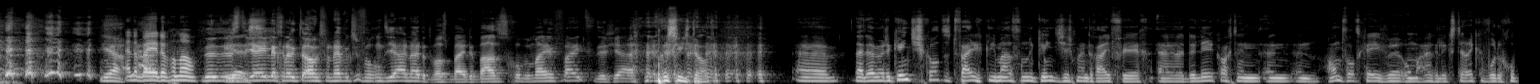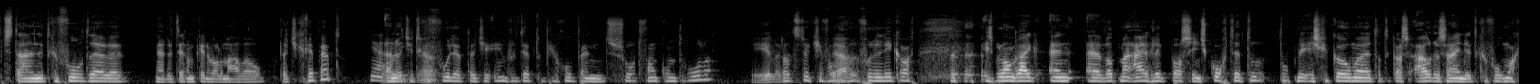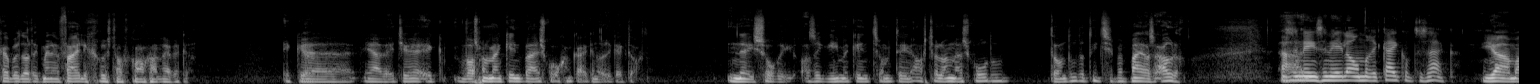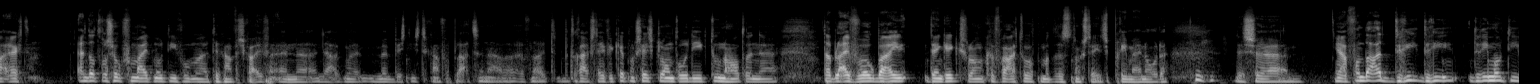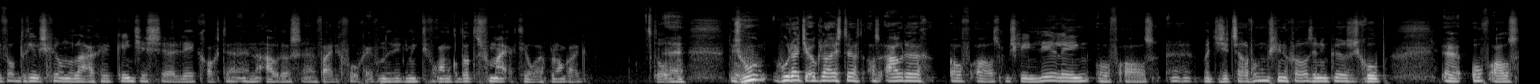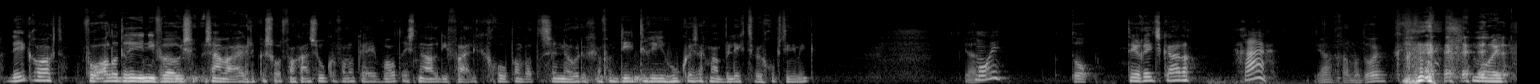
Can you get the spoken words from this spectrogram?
ja. En dan ben je er vanaf. Dus, dus Yes. die hele grote angst van heb ik ze volgend jaar? Nou, dat was bij de basisschool bij mij een feit. Dus ja. Precies dat. Eh, nou, dan hebben we de kindjes gehad. Het veilige klimaat van de kindjes is mijn drijfveer. Eh, de leerkracht een, een, een handvat geven om eigenlijk sterker voor de groep te staan. En het gevoel te hebben, ja, de term kennen we allemaal wel, dat je grip hebt. Ja. en dat je het Ja. gevoel hebt dat je invloed hebt op je groep en een soort van controle. Heerlijk. Dat stukje voor, Ja. voor de leerkracht is belangrijk. En eh, wat mij eigenlijk pas sinds kort to- tot me is gekomen, dat ik als ouder zijn het gevoel mag hebben dat ik met een veilig gerustdag kan gaan werken. Ik, ja, weet je, ik was met mijn kind bij een school gaan kijken en dat ik echt dacht, nee, sorry, als ik hier mijn kind zo meteen acht jaar lang naar school doe, dan doet dat iets met mij als ouder. Dus Ja, ineens een hele andere kijk op de zaak. ja, maar echt. En dat was ook voor mij het motief om eh, te gaan verschuiven en eh, nou, mijn, business te gaan verplaatsen naar, eh, vanuit het bedrijfsleven. Ik heb nog steeds klanten die ik toen had en daar blijven we ook bij, denk ik, zolang ik gevraagd wordt, maar dat is nog steeds prima in orde. dus ja, vandaar drie, drie, drie motieven op drie verschillende lagen. Kindjes, leerkrachten en ouders en veilig voorgeven om de dynamiek te veranderen. Dat is voor mij echt heel erg belangrijk. Top. Eh, dus hoe, hoe dat je ook luistert als ouder of als misschien leerling of als, eh, want je zit zelf ook misschien nog wel eens in een cursusgroep, eh, of als leerkracht. Voor alle drie niveaus zijn we eigenlijk een soort van gaan zoeken van oké, wat is nou die veilige groep en wat is er nodig? En van die drie hoeken zeg maar belichten we groepsdynamiek. Ja, Mooi. top. Theoretisch kader? Graag. Ja, ga maar door. Mooi.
